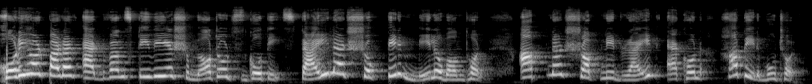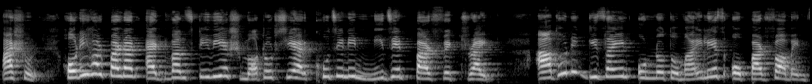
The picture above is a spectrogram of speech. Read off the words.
হরিহরপাড়ার অ্যাডভান্স টিভিএস মোটরস গতি, স্টাইল আর শক্তির মেলবন্ধন, আপনার স্বপ্নের রাইড এখন হাতের মুঠোয়। আসুন, হরিহরপাড়ার অ্যাডভান্স টিভিএস মোটরসে আর খুঁজে নিন নিজের পারফেক্ট রাইড। আধুনিক ডিজাইন, উন্নত মাইলেজ ও পারফরমেন্স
